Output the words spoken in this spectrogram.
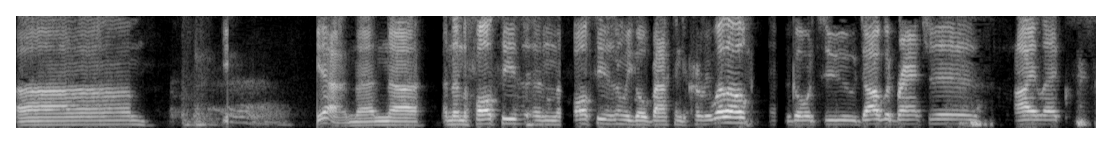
Um, yeah, and then uh, and then the fall season. In the fall season, we go back into curly willow and we go into dogwood branches, ilex.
